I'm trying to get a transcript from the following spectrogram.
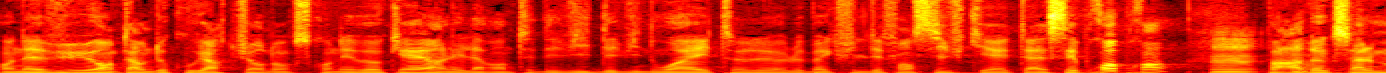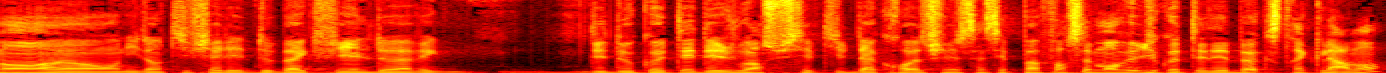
on a vu en termes de couverture, donc ce qu'on évoquait, hein, les Lavante David, Devin White, euh, le backfield défensif qui a été assez propre. hein. Mm. Paradoxalement, euh, on identifiait les deux backfields avec des deux côtés des joueurs susceptibles d'accrocher. Ça s'est pas forcément vu du côté des Bucks, très clairement.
